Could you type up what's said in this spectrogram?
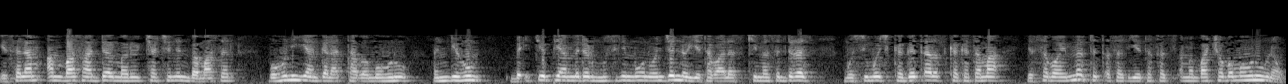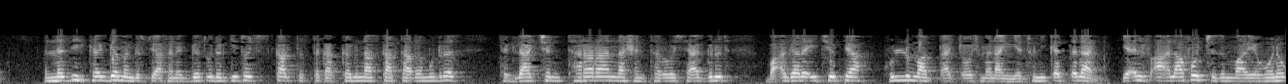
የሰላም አምባሳደር መሪዎቻችንን በማሰር በሁን እያንገላታ በመሆኑ እንዲሁም በኢትዮጵያ ምድር ሙስሊም መሆን ወንጀል ነው እየተባለ እስኪመስል ድረስ ሙስሊሞች ከገጠር እስከ ከተማ የሰብአዊ መብት ጥሰት እየተፈጸመባቸው በመሆኑ ነው። እነዚህ ከህገ መንግስቱ ያፈነገጡ ድርጊቶች እስካልተስተካከሉና እስካልታረሙ ድረስ ትግላችን ተራራና ሸንተረሮች ሳያግዱት በአገረ ኢትዮጵያ ሁሉም አቅጣጫዎች መናኘቱን ይቀጥላል። የእልፍ አእላፎች ዝማሬ የሆነው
